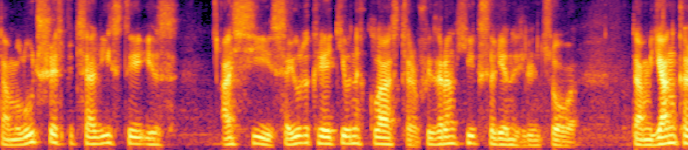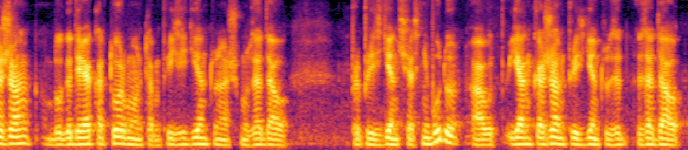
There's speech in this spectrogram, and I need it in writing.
Там лучшие специалисты из ОСИ, Союза креативных кластеров, из Ранхикса Лена Зеленцова, там Ян Кажан, благодаря которому он там президенту нашему задал про президента сейчас не буду, а вот Ян Кажан президенту задал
